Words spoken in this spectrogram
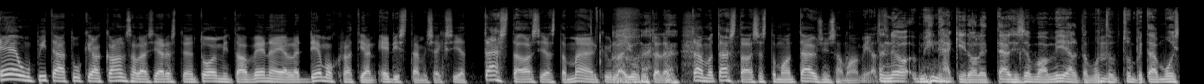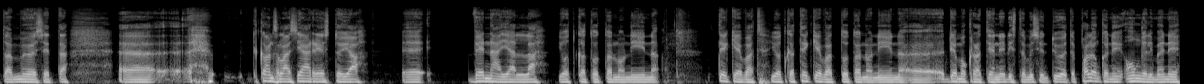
EU pitää tukea kansalaisjärjestöjen toimintaa Venäjällä demokratian edistämiseksi. Ja tästä asiasta mä en kyllä juttele. Tämä, tästä asiasta mä oon täysin samaa mieltä. No minäkin olen täysin samaa mieltä, mutta mm. sun pitää muistaa myös, että äh, kansalaisjärjestöjä äh, Venäjällä, jotka tota no niin, tekevät, jotka tekevät tota no niin, äh, demokratian edistämisen työtä, paljonko ne ongelmia ne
